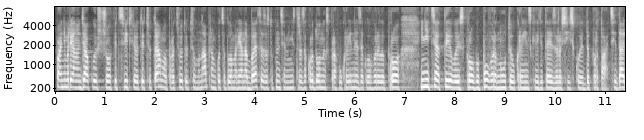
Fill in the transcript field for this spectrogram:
Пані Мар'яно, дякую, що підсвітлюєте цю тему і працюєте в цьому напрямку. Це була Мар'яна Беце, заступниця міністра закордонних справ України, з якою говорили про ініціативи і спроби повернути українських дітей з російської депортації. Далі.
